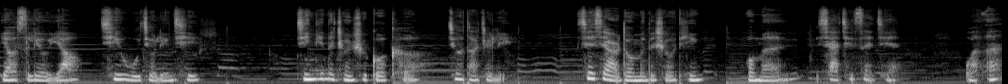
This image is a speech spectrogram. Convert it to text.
幺四六幺七五九零七。今天的城市过客就到这里，谢谢耳朵们的收听，我们下期再见，晚安。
